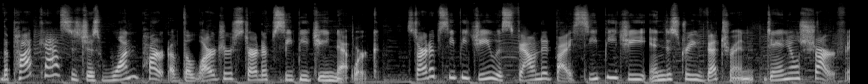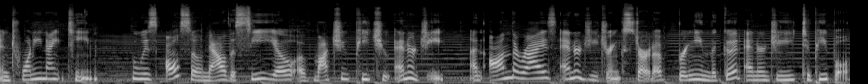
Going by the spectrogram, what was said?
The podcast is just one part of the larger Startup CPG network. Startup CPG was founded by CPG industry veteran Daniel Scharf in 2019, who is also now the CEO of Machu Picchu Energy, an on the rise energy drink startup bringing the good energy to people.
